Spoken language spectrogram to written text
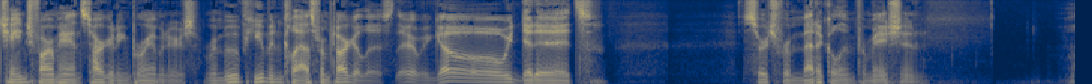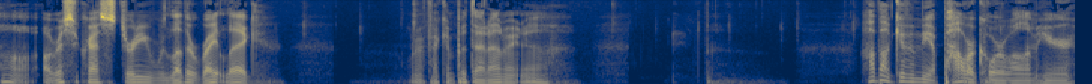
Change farmhands targeting parameters. Remove human class from target list. There we go. We did it. Search for medical information. Oh, aristocrat's sturdy leather right leg. Wonder if I can put that on right now. How about giving me a power core while I'm here?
